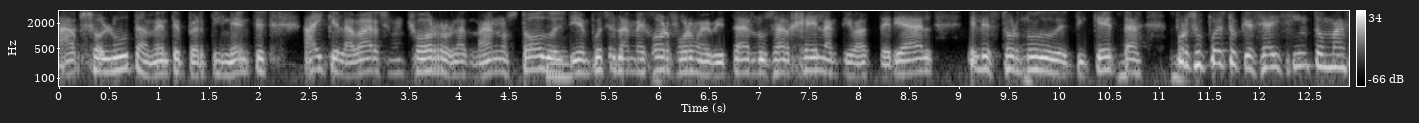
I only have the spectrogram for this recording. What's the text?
absolutamente pertinentes. Hay que lavarse un chorro las manos todo el tiempo. Esa es la mejor forma de evitarlo. Usar gel antibacterial, el estornudo de etiqueta. Por supuesto que si hay síntomas,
